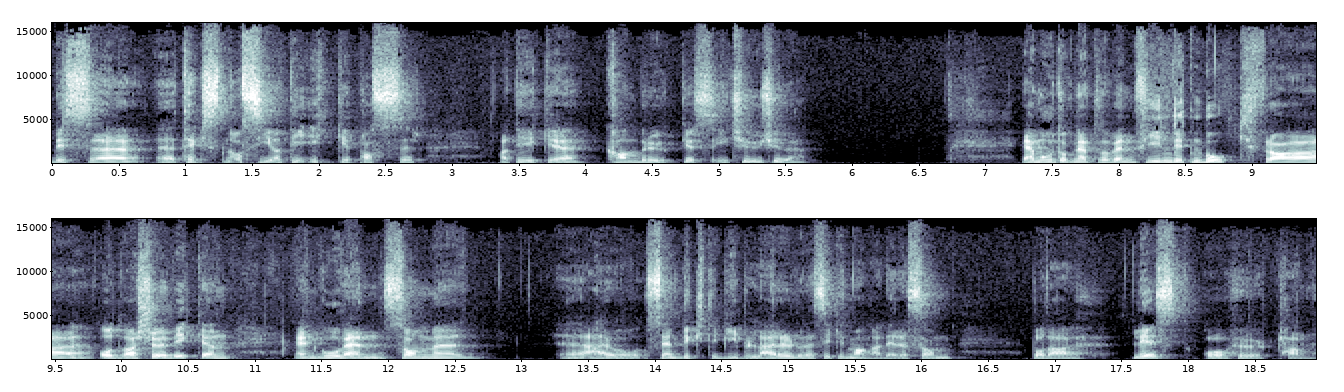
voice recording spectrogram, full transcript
disse eh, tekstene og si at de ikke passer, at de ikke kan brukes i 2020? Jeg mottok nettopp en fin liten bok fra Oddvar Sjøvik, en, en god venn som eh, er også en dyktig bibellærer. og Det er sikkert mange av dere som både har lest og hørt han.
